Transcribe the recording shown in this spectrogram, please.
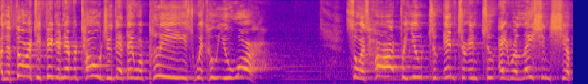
An authority figure never told you that they were pleased with who you were. So it's hard for you to enter into a relationship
